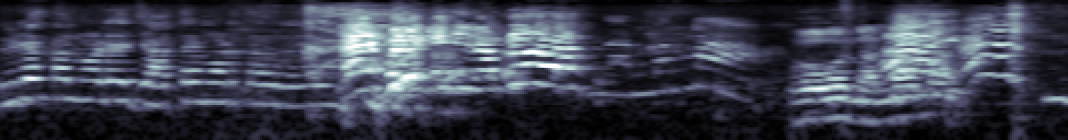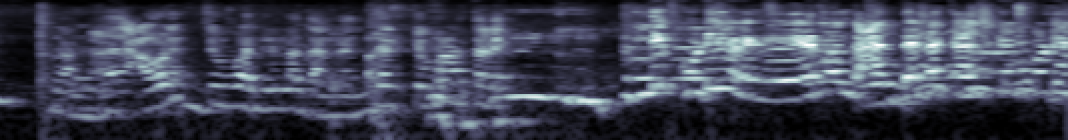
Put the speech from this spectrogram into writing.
ವಿಡಿಯೋ ಕಾಲ್ ಮಾಡಿ ಜಾತ್ರೆ ಮಾಡ್ತಾವ್ರೆ. ಓ ನನ್ನ ಅವಳಿಗೆ ಜೀವ ಬಂದಿಲ್ಲ ನಂಜಕ್ಕೆ ಮಾಡ್ತಾಳೆ ಇಲ್ಲಿ ಕುಡಿ ಏನೊಂದು ಅಂಡೆನ ಕಾಯಿಸ್ಕೊಂಡು ಕುಡಿ.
